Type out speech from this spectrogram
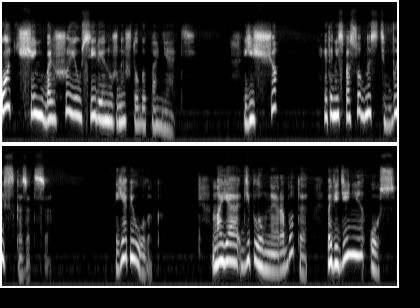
Очень большие усилия нужны, чтобы понять. Еще это неспособность высказаться. Я биолог. Моя дипломная работа Поведение ос.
